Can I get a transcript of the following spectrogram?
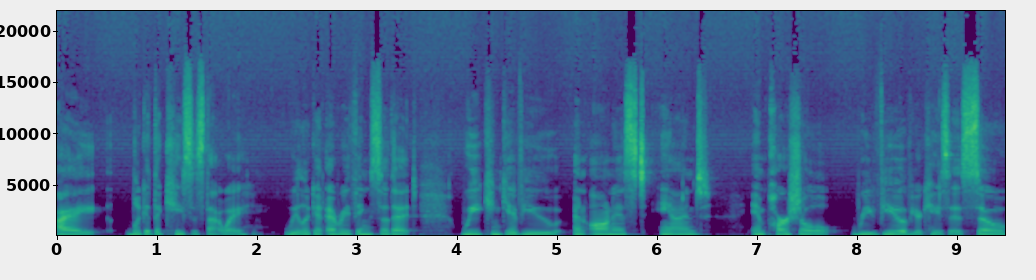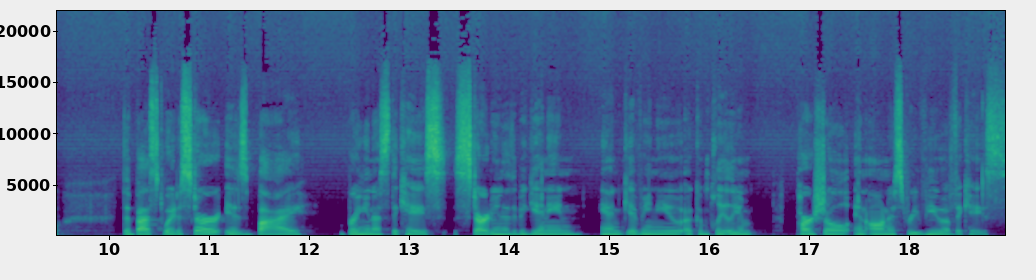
I look at the cases that way. We look at everything so that we can give you an honest and impartial review of your cases. So, the best way to start is by bringing us the case, starting at the beginning, and giving you a completely impartial and honest review of the case.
